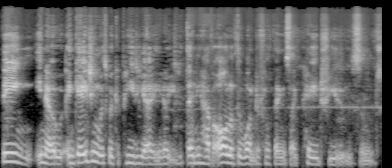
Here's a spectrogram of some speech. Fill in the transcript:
being, you know, engaging with Wikipedia, you know, you, then you have all of the wonderful things like page views and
